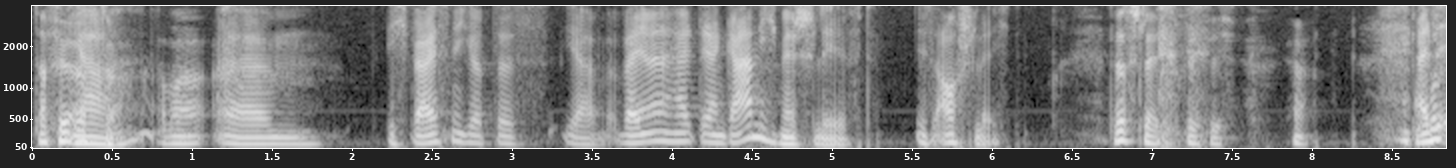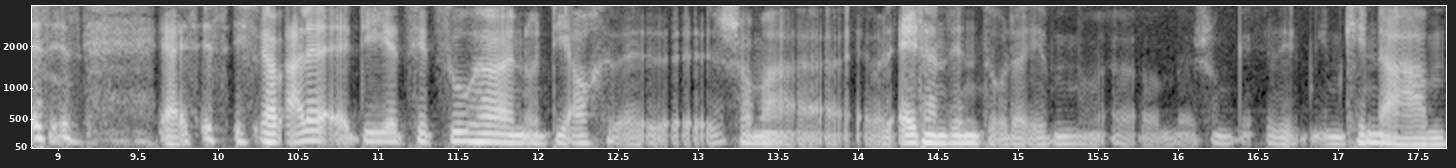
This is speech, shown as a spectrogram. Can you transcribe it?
Dafür Ja. öfter. Aber ähm, ich weiß nicht, ob das, ja, weil man halt dann gar nicht mehr schläft, ist auch schlecht. das ist schlecht, richtig. Ja. Also es ist, ja, es ist, ich glaube, alle, die jetzt hier zuhören und die auch äh, schon mal äh, Eltern sind oder eben äh, schon eben Kinder haben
